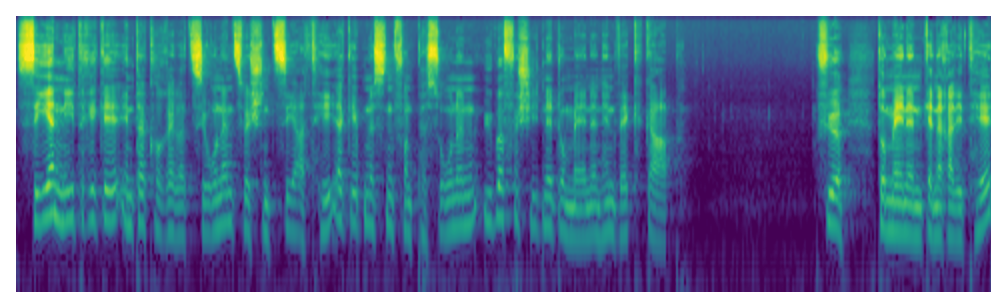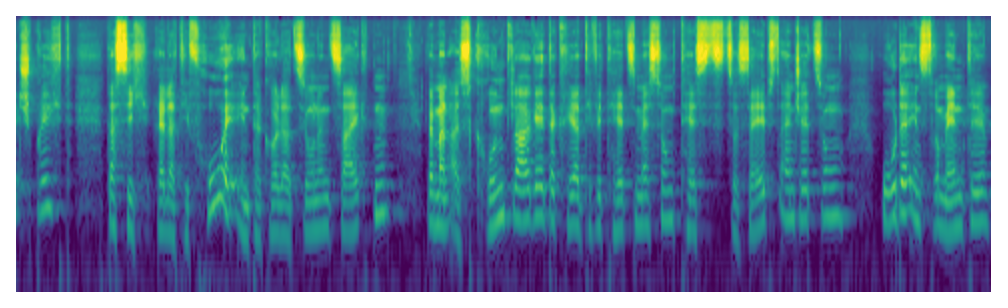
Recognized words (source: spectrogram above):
sehr niedrige Interkorrelationen zwischen CAT-Ergebnissen von Personen über verschiedene Domänen hinweg gab. Für Domänengeneralität spricht, dass sich relativ hohe Interkorrelationen zeigten, wenn man als Grundlage der Kreativitätsmessung Tests zur Selbsteinschätzung oder Instrumente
